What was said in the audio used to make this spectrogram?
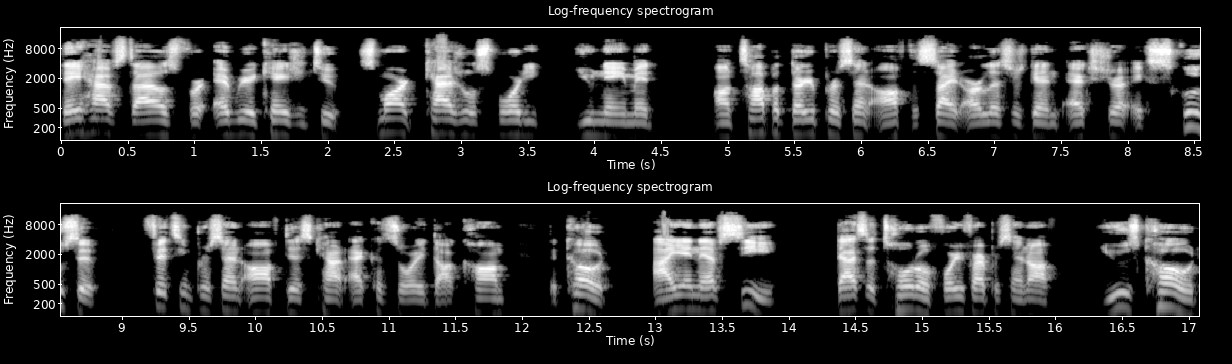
They have styles for every occasion too. Smart, casual, sporty, you name it. On top of 30% off the site, our listeners get an extra exclusive 15% off discount at Conzuri.com. The code INFC, that's a total of 45% off. Use code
